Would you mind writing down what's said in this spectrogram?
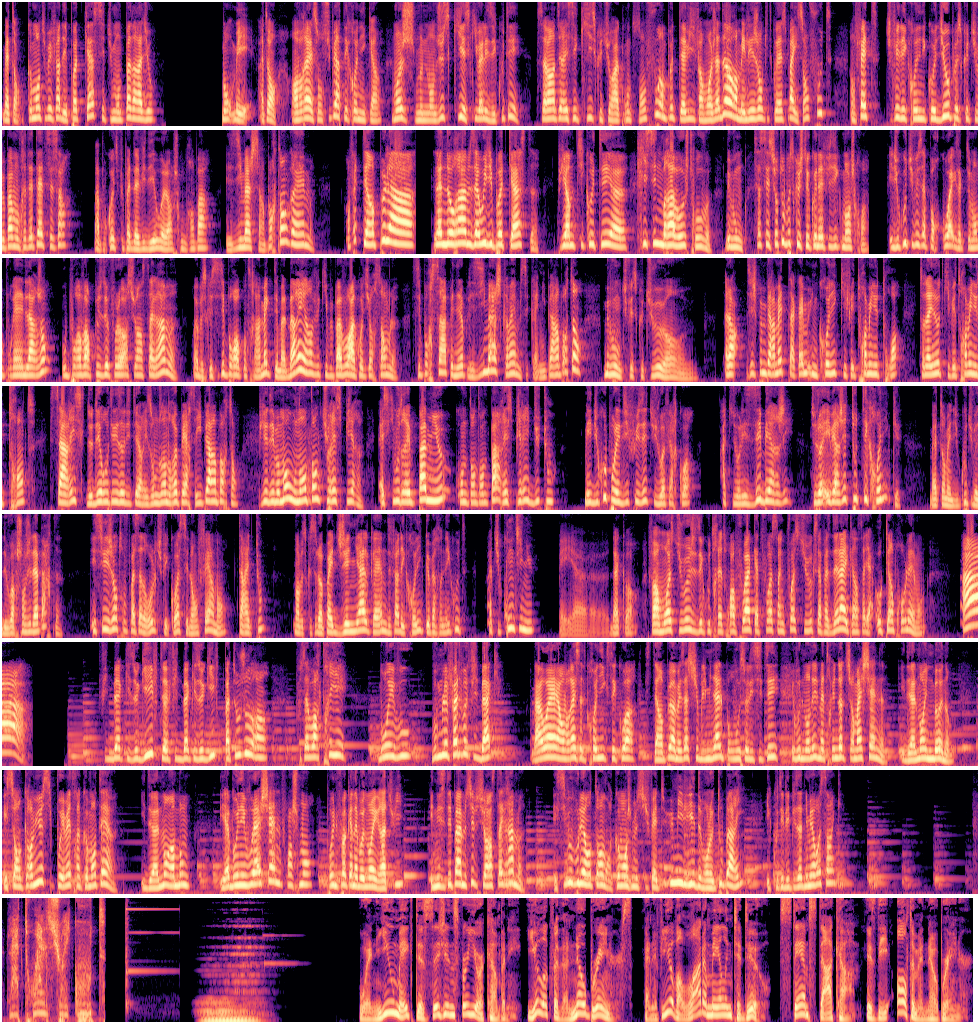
mais attends, comment tu peux faire des podcasts si tu montes pas de radio? Bon, mais attends, en vrai, elles sont super tes chroniques, hein. Moi, je me demande juste qui est-ce qui va les écouter. Ça va intéresser qui ce que tu racontes? On s'en fout un peu de ta vie. Enfin, moi, j'adore, mais les gens qui te connaissent pas, ils s'en foutent. En fait, tu fais des chroniques audio parce que tu veux pas montrer ta tête, c'est ça? Bah, pourquoi tu fais pas de la vidéo alors? Je comprends pas. Les images, c'est important quand même. En fait, t'es un peu la, la Nora Mzaoui du podcast. Puis un petit côté euh, Christine Bravo, je trouve. Mais bon, ça c'est surtout parce que je te connais physiquement, je crois. Et du coup, tu fais ça pour quoi exactement? Pour gagner de l'argent? Ou pour avoir plus de followers sur Instagram? Ouais, parce que si c'est pour rencontrer un mec, t'es mal barré, hein, vu qu'il peut pas voir à quoi tu ressembles. C'est pour ça, Pénélope, les images quand même, c'est quand même hyper important. Mais bon, tu fais ce que tu veux, hein. Alors, si je peux me permettre, t'as quand même une chronique qui fait 3 minutes 3, t'en as une autre qui fait 3 minutes 30. Ça risque de dérouter les auditeurs, ils ont besoin de repères, c'est hyper important. Puis il y a des moments où on entend que tu respires. Est-ce qu'il vaudrait pas mieux qu'on ne t'entende pas respirer du tout? Mais du coup, pour les diffuser, tu dois faire quoi? Ah, tu dois les héberger. Tu dois héberger toutes tes chroniques. Mais attends, mais du coup, tu vas devoir changer d'appart? Et si les gens trouvent pas ça drôle, tu fais quoi? C'est l'enfer, non? T'arrêtes tout? Non, parce que ça doit pas être génial quand même de faire des chroniques que personne n'écoute. Ah, tu continues? Mais euh, d'accord. Enfin, moi, si tu veux, je les écouterai trois fois, quatre fois, cinq fois si tu veux que ça fasse des likes, hein, ça y a aucun problème. Hein. Ah Feedback is a gift, feedback is a gift, pas toujours, hein. Faut savoir trier. Bon, et vous? Vous me le faites votre feedback? Bah ouais, en vrai, cette chronique, c'est quoi? C'était un peu un message subliminal pour vous solliciter et vous demander de mettre une note sur ma chaîne. Idéalement une bonne. Hein. Et c'est encore mieux si vous pouvez mettre un commentaire. Idéalement un bon. Et abonnez-vous à la chaîne, franchement, pour une fois qu'un abonnement est gratuit. Et n'hésitez pas à me suivre sur Instagram. Et si vous voulez entendre comment je me suis fait humilier devant le tout Paris, écoutez l'épisode numéro 5. La toile sur écoute. When you make decisions for your company, you look for the no-brainers. And if you have a lot of mailing to do, stamps.com is the ultimate no-brainer.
